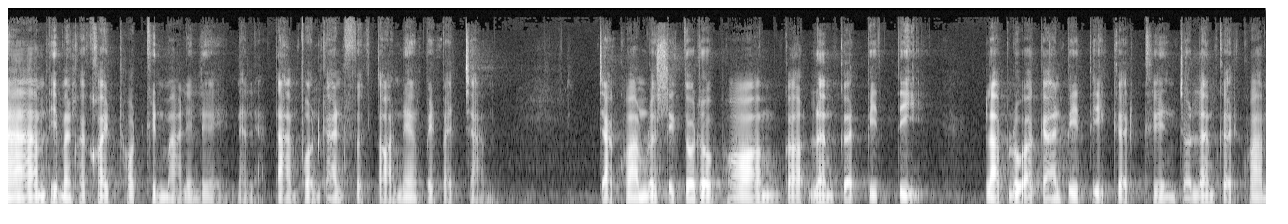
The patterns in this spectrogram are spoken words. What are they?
น้ำที่มันค่อยๆ ทดขึ้นมาเรื่อยๆนั่นแหละตามผลการฝึกต่อเนื่องเป็นประจำจากความรู้สึกตัวทั่วพร้อม ก็เริ่มเกิดปิติ รับรู้อาการปิติเกิดขึ้น จนเริ่มเกิดความ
